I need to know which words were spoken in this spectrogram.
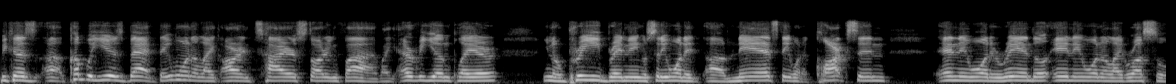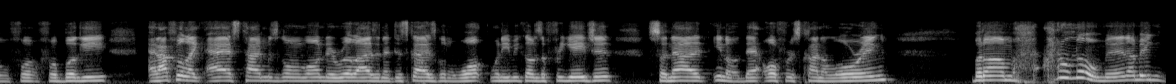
because a couple years back they wanted like our entire starting five, like every young player, you know, pre Brandon Ingram. So they wanted uh, Nance, they wanted Clarkson, and they wanted Randall, and they wanted like Russell for for Boogie. And I feel like as time is going on, they're realizing that this guy is going to walk when he becomes a free agent. So now you know that offer is kind of lowering. But um, I don't know, man. I mean,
